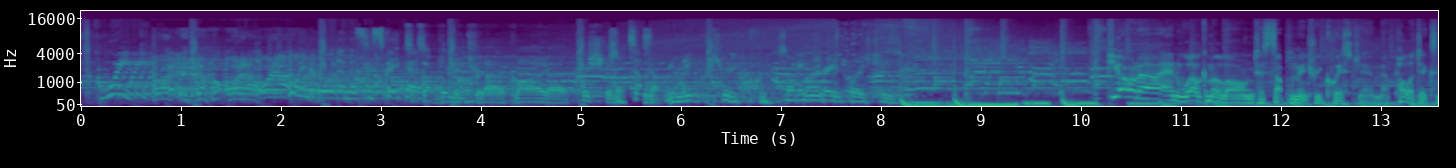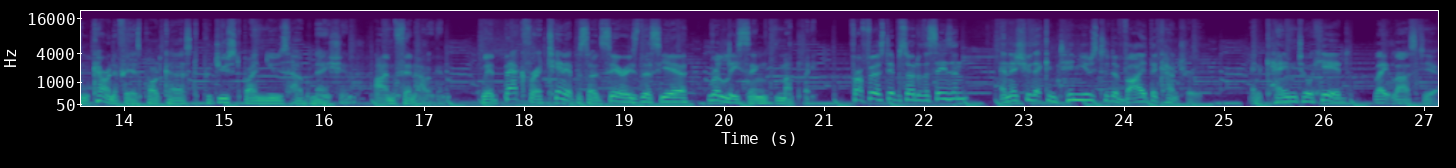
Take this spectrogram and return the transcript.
squeak. order, order. Point of order, Mr. Speaker. Supplementary. Uh, my uh, question. Supplementary, supplementary question. Kia ora and welcome along to Supplementary Question, a politics and current affairs podcast produced by Newshub Nation. I'm Finn Hogan. We're back for a 10 episode series this year, releasing monthly. For our first episode of the season, an issue that continues to divide the country and came to a head late last year.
